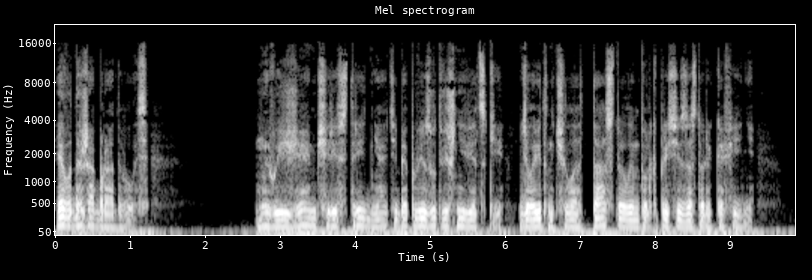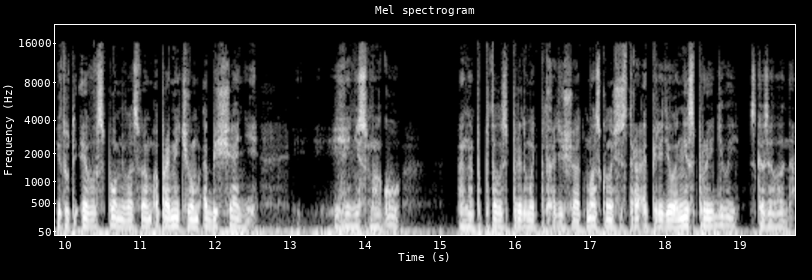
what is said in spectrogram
Эва даже обрадовалась — «Мы выезжаем через три дня, тебя повезут в Вишневецкий», — деловито начала та, стоило им только присесть за столик кофейни. И тут Эва вспомнила о своем опрометчивом обещании. «Я не смогу». Она попыталась придумать подходящую отмазку, но сестра опередила. «Не спрыгивай», — сказала она.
